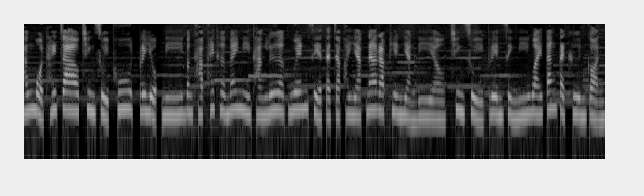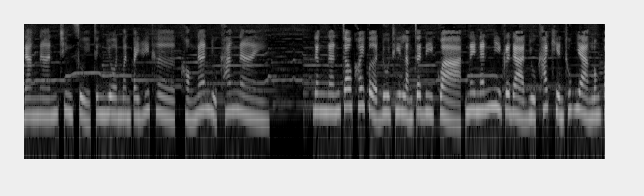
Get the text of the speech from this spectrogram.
ทั้งหมดให้เจ้า ชิงสุยพูด ประโยคนี้บังคับให้เธอไม่มีทางเลือก เว้นเสียแต่จะพยักหน้ารับเพียงอย่างเดียว ชิงสุยเตรียมสิ่งนี้ไว้ตั้งแต่คืนก่อนดังนั้น ชิงสุยจึงโยนมันไปให้เธอ ของนั่นอยู่ข้างใน ดังนั้นเจ้าค่อยเปิดดูทีหลังจะดีกว่า ในนั้นมีกระดาษอยู่ค่าเขียนทุกอย่างลงไป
